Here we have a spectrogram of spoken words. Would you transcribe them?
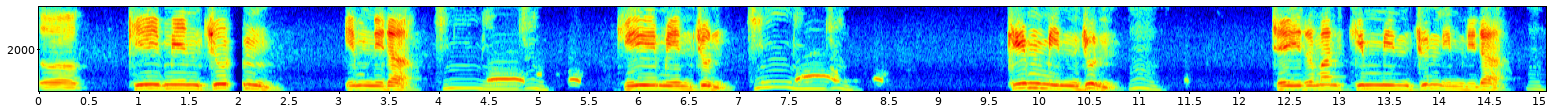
어, 김민준입니다. 김민준. 김민준, 김민준. 김민준. 음. 제 이름은 김민준입니다. 음.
